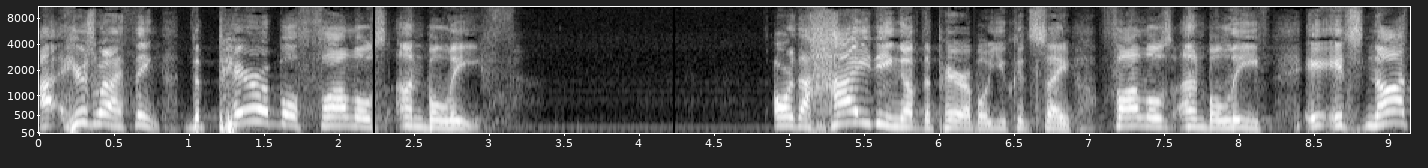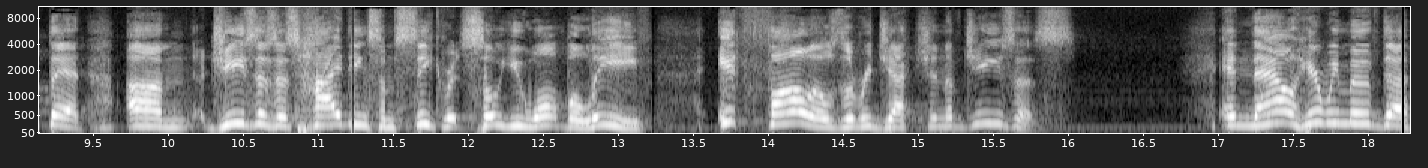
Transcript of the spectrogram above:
Uh, here's what I think the parable follows unbelief. Or the hiding of the parable, you could say, follows unbelief. It's not that um, Jesus is hiding some secrets so you won't believe, it follows the rejection of Jesus. And now here we move to,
